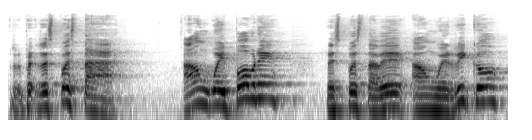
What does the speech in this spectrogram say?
Re- respuesta A. A un güey pobre. Respuesta B. A un güey rico.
